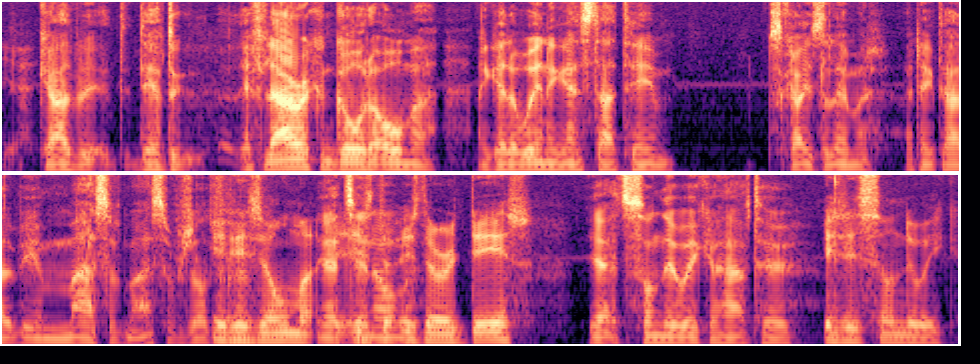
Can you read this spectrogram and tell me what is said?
Yeah. Galway, they have to. If Laragh can go to Omagh and get a win against that team, sky's the limit. I think that would be a massive, massive result. It for is. Omagh. Yeah, it's is, in there, Omagh. is there a date? Yeah, it's Sunday week and a half too. It is Sunday week.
